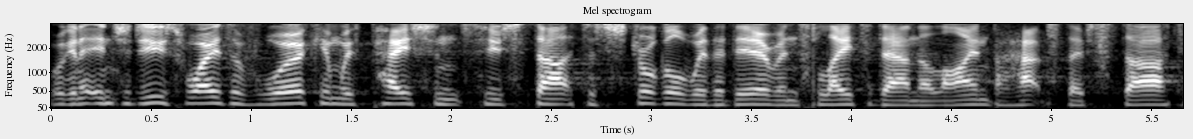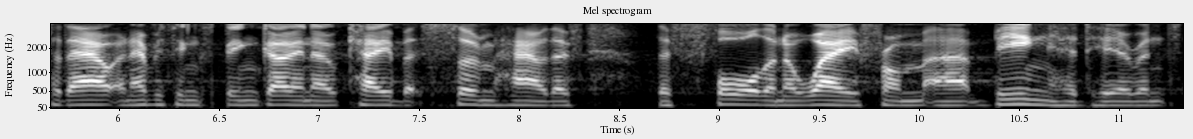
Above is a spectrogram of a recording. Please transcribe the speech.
We're going to introduce ways of working with patients who start to struggle with adherence later down the line. Perhaps they've started out and everything's been going okay, but somehow they've, they've fallen away from uh, being adherent.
